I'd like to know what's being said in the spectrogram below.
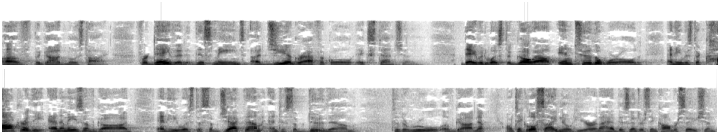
of the God Most High. For David, this means a geographical extension. David was to go out into the world and he was to conquer the enemies of God and he was to subject them and to subdue them to the rule of God. Now, I want to take a little side note here, and I had this interesting conversation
